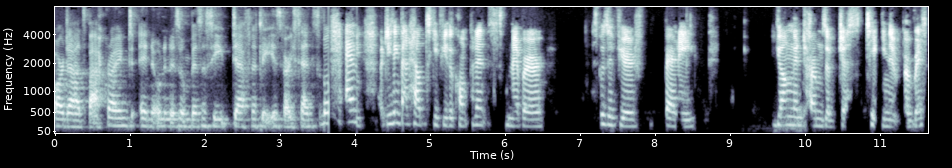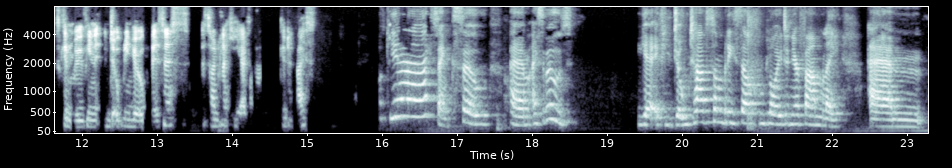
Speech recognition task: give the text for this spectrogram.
our dad's background in owning his own business, he definitely is very sensible. Um, but do you think that helps give you the confidence whenever, I suppose, if you're very young in terms of just taking a, a risk and moving into opening your own business? It sounds like he has good advice. Yeah, I think so. Um, I suppose, yeah, if you don't have somebody self employed in your family um,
